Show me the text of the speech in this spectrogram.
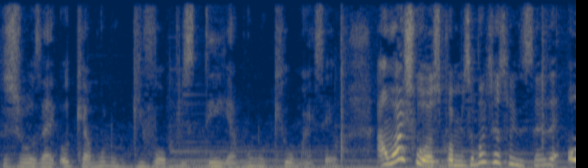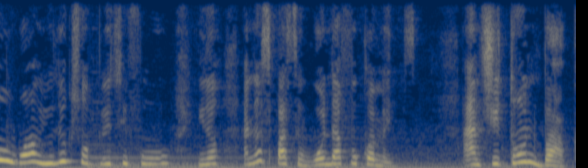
So she was like, "Okay, I'm going to give up today. I'm going to kill myself." And while she was coming, somebody just went to say, "Oh wow, you look so beautiful," you know, and just passed a wonderful comment. And she turned back.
